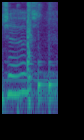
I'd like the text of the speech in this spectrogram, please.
strangers.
